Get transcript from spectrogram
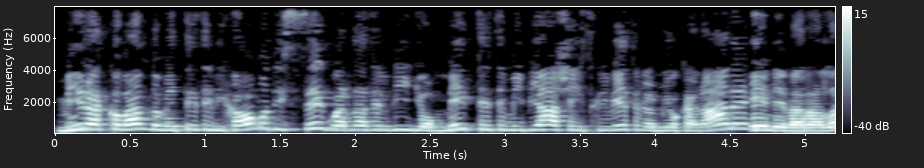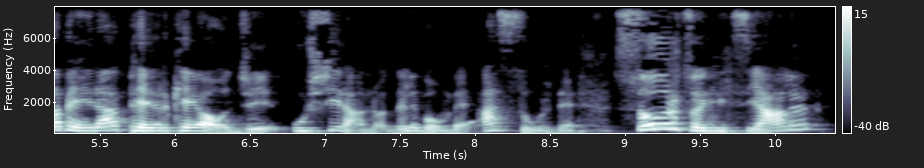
Mi raccomando, mettetevi comodi. Se guardate il video, mettete mi piace, iscrivetevi al mio canale e ne varrà la pena perché oggi usciranno delle bombe assurde. Sorso iniziale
